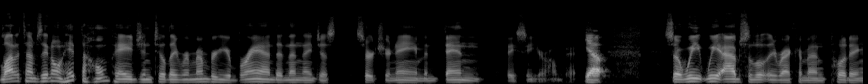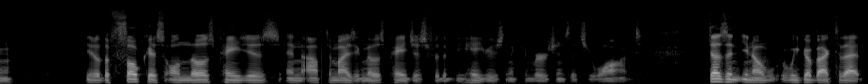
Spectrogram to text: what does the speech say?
a lot of times they don't hit the homepage until they remember your brand and then they just search your name and then they see your homepage Yep. so we we absolutely recommend putting you know the focus on those pages and optimizing those pages for the behaviors and the conversions that you want doesn't you know we go back to that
